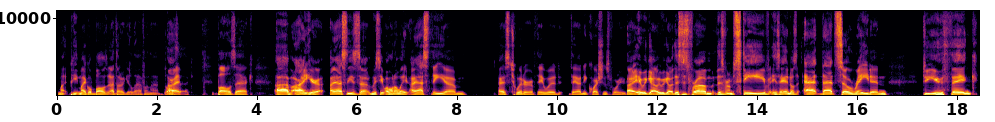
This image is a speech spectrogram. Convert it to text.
My, Pete, Michael Balzac. I thought I'd get a laugh on that. All right, Balzac. Um, all right, here. I asked these. Uh, let me see. Hold on, wait. I asked the. Um, I asked Twitter if they would if they had any questions for you. All right, here we go. Here we go. This is from this is from Steve. His handle's at that so Raiden. Do you think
